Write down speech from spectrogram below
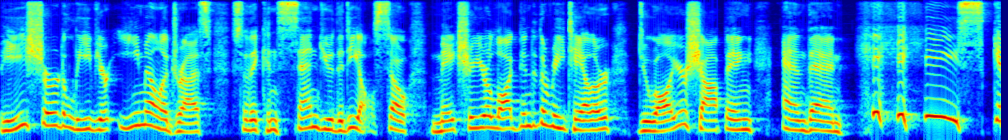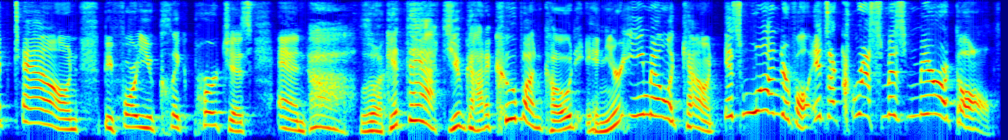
Be sure to leave your email address so they can send you the deal. So make sure you're logged into the retailer, do all your shopping, and then skip town before you click purchase. And look at that. You've got a coupon code in your email account. It's wonderful. It's a Christmas miracle.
